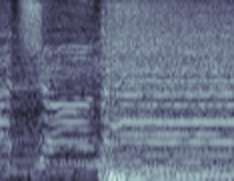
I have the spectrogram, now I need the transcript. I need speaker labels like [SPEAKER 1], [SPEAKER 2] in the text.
[SPEAKER 1] watch your man.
